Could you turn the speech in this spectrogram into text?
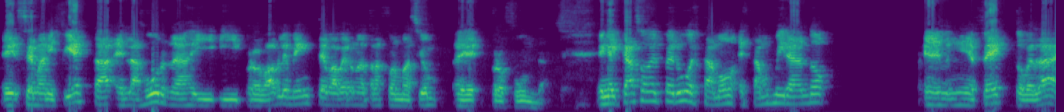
eh, se manifiesta en las urnas y, probablemente va a haber una transformación profunda. En el caso del Perú, estamos, estamos mirando en, efecto, ¿verdad?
